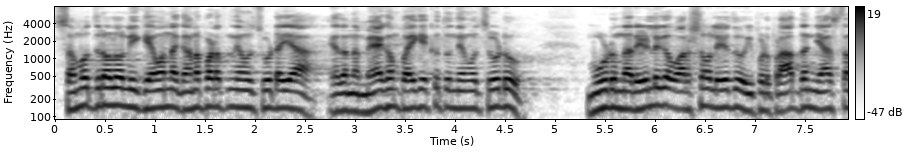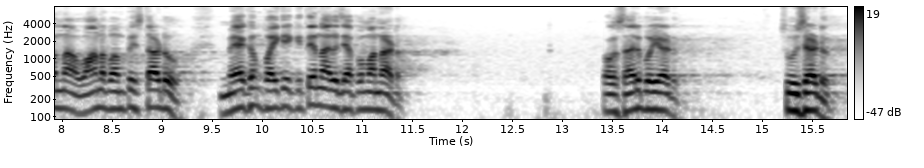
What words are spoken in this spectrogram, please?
సముద్రంలో నీకేమన్నా కనపడుతుందేమో చూడయ్యా ఏదన్నా మేఘం పైకెక్కుతుందేమో చూడు. మూడున్నర ఏళ్ళుగా వర్షం లేదు ఇప్పుడు ప్రార్థన చేస్తున్నా వాన పంపిస్తాడు మేఘం పైకెక్కితే నాకు చెప్పమన్నాడు. ఒకసారి పోయాడు చూశాడు.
